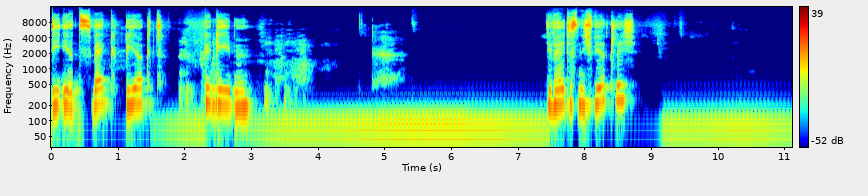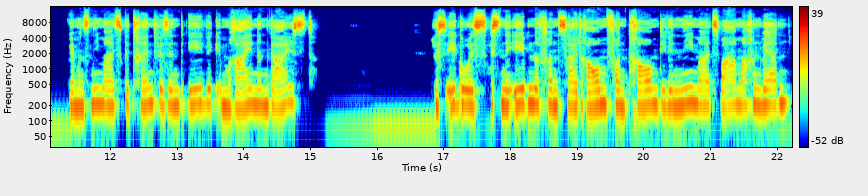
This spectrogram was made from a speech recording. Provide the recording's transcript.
die ihr Zweck birgt, gegeben. Die Welt ist nicht wirklich. Wir haben uns niemals getrennt. Wir sind ewig im reinen Geist. Das Ego ist, ist eine Ebene von Zeitraum, von Traum, die wir niemals wahr machen werden.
